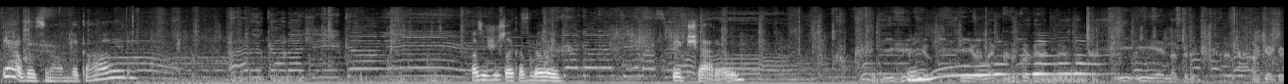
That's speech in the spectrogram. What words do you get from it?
That wasn't on the guide. That's just like a really big shadow. okay, okay,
